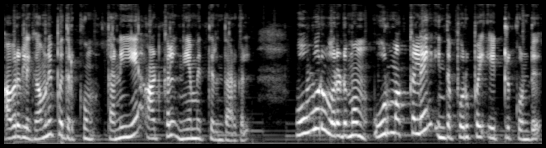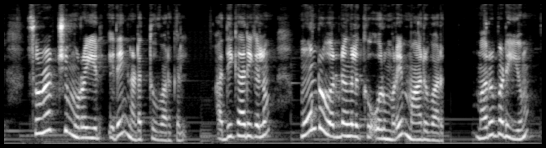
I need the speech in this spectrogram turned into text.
அவர்களை கவனிப்பதற்கும் தனியே ஆட்கள் நியமித்திருந்தார்கள். ஒவ்வொரு வருடமும் ஊர் மக்களே இந்த பொறுப்பை ஏற்றுக்கொண்டு சுழற்சி முறையில் இதை நடத்துவார்கள். அதிகாரிகளும் மூன்று வருடங்களுக்கு ஒரு முறை மாறுவார்கள். மறுபடியும்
